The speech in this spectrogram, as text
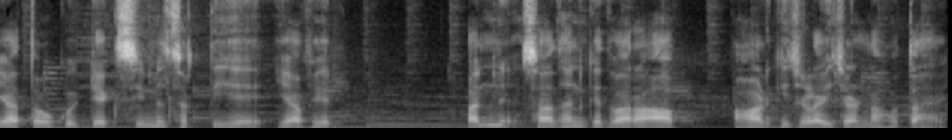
या तो कोई टैक्सी मिल सकती है, या फिर अन्य साधन के द्वारा आप पहाड़ की चढ़ाई चढ़ना होता है।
